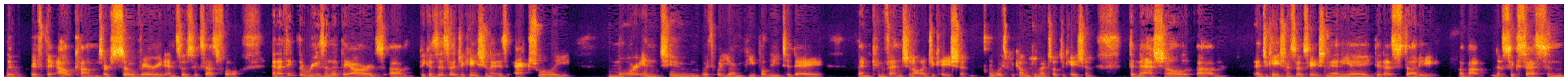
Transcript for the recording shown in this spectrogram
the if the outcomes are so varied and so successful. And I think the reason that they are is um, because this education is actually more in tune with what young people need today than conventional education or what's become conventional education. The National um, Education Association, NEA, did a study about the success in,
